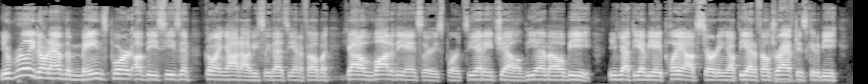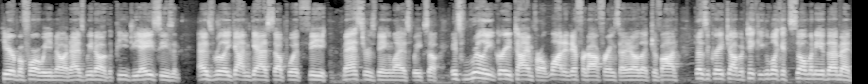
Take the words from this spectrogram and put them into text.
You really don't have the main sport of the season going on. Obviously, that's the NFL, but you got a lot of the ancillary sports, the NHL, the MLB. You've got the NBA playoffs starting up. The NFL draft is going to be here before we know it. As we know, the PGA season has really gotten gassed up with the Masters being last week. So it's really a great time for a lot of different offerings. I know that Javon does a great job of taking a look at so many of them and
